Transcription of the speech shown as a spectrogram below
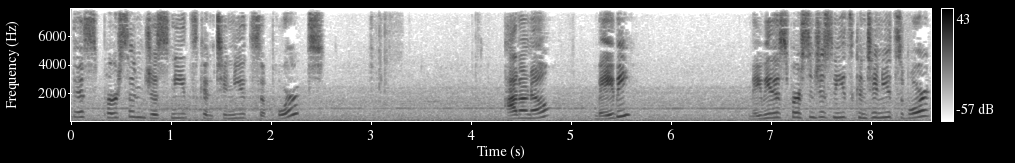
this person just needs continued support. I don't know. Maybe. Maybe this person just needs continued support.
